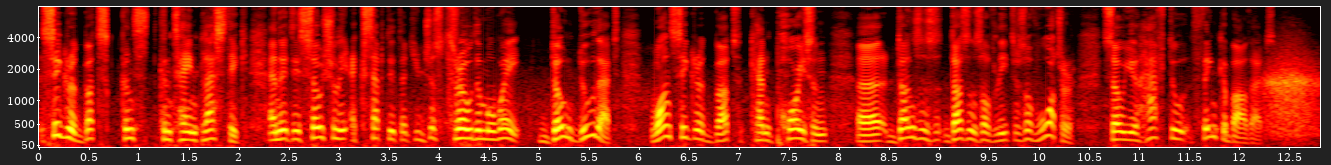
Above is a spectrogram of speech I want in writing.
Cigarette butts con contain plastic and it is socially accepted that you just throw them away. Don't do that. One cigarette butt can poison uh, dozens, dozens of liters of water. So you have to think about that.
